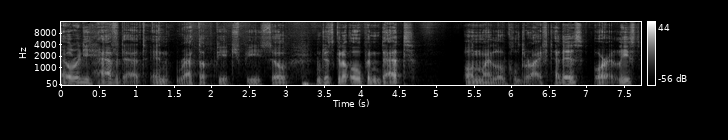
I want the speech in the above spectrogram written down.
I already have that in rat.php, so I'm just going to open that on my local drive that is or at least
